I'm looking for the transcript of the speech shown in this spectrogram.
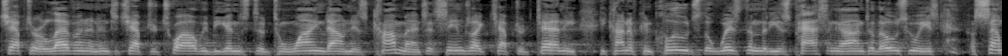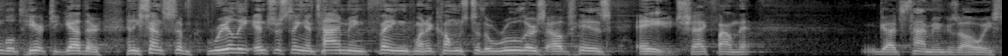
Chapter 11 and into chapter 12, he begins to, to wind down his comments. It seems like chapter 10, he, he kind of concludes the wisdom that he is passing on to those who he's assembled here together. And he says some really interesting and timing things when it comes to the rulers of his age. I found that God's timing is always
